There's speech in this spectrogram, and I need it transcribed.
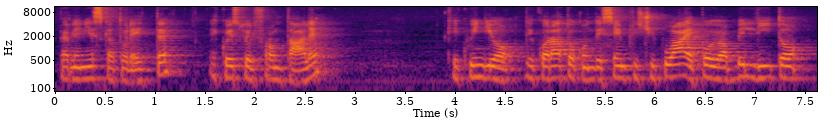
per le mie scatolette e questo è il frontale che quindi ho decorato con dei semplici pois e poi ho abbellito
